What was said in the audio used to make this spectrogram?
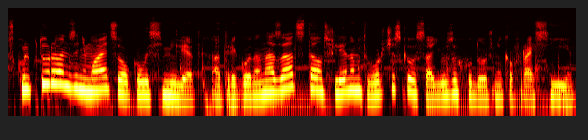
Скульптурой он занимается около семи лет, а три года назад стал членом Творческого союза художников России.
